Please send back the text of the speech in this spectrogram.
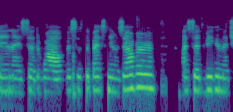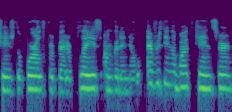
and i said wow this is the best news ever. I said we're going to change the world for a better place. I'm going to know everything about cancer.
